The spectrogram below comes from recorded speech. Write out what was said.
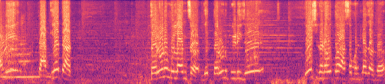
आणि त्यातल्या त्यात तरुण मुलांचं जे तरुण पिढी जे देश घडवतं असं म्हटलं जातं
